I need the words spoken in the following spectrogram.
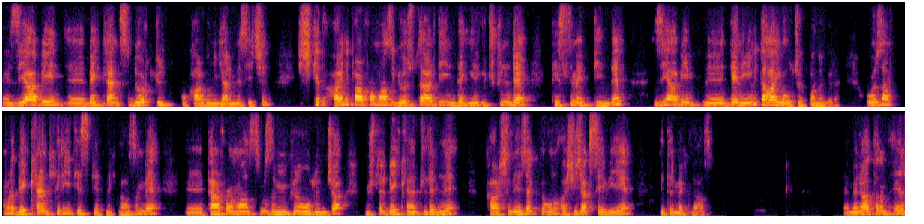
e, Ziya Bey'in e, beklentisi dört gün o kargonun gelmesi için. Şirket aynı performansı gösterdiğinde yine üç günde teslim ettiğinde Ziya Bey'in e, deneyimi daha iyi olacak bana göre. O yüzden burada beklentileri iyi tespit etmek lazım ve e, performansımız da mümkün olduğunca müşteri beklentilerini karşılayacak ve onu aşacak seviyeye getirmek lazım. E, Melahat Hanım en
